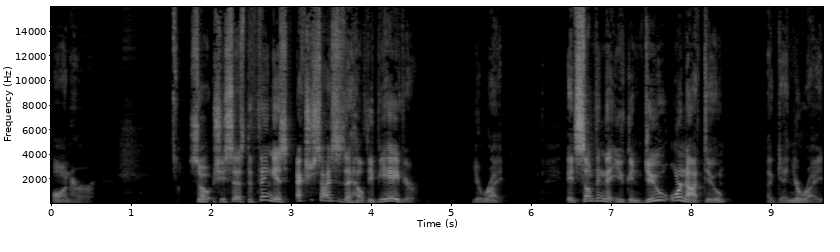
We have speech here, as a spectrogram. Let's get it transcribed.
on her. So she says, the thing is, exercise is a healthy behavior. You're right. It's something that you can do or not do. Again, you're right.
